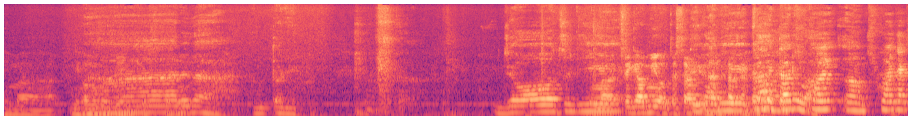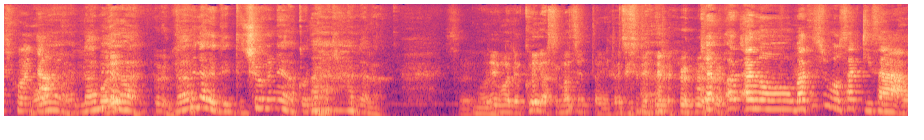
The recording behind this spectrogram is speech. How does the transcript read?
今日本語勉強してる。ああれだ。本当に。上手に。今手紙を私は手紙書いてあるわ。聞こえ、うん、聞こえた聞こえた。涙が涙が出てしょうがねえわこんなの聞くからそう俺まで声が閉まっちゃったよ途中で。じゃあ、ああの私もさっきさ、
